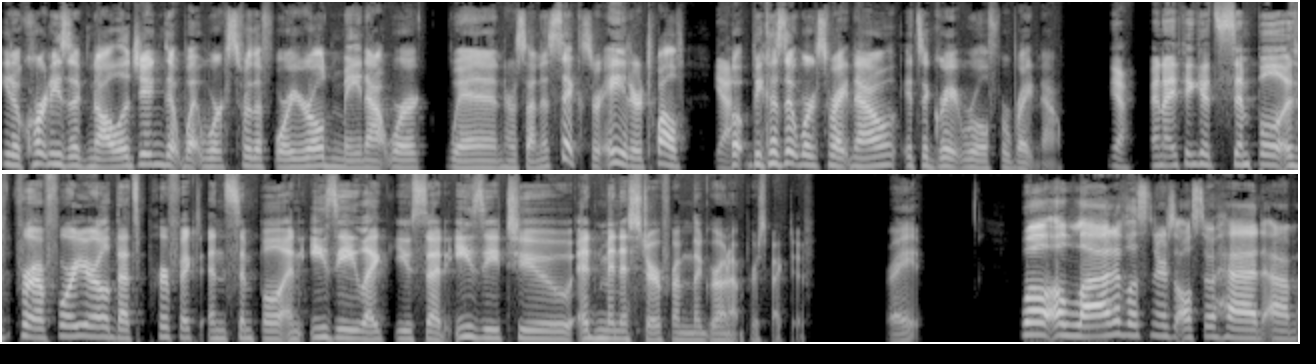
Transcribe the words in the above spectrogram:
you know, Courtney's acknowledging that what works for the four year old may not work when her son is six or eight or 12. Yeah. But because it works right now, it's a great rule for right now. Yeah. And I think it's simple for a four year old, that's perfect and simple and easy, like you said, easy to administer from the grown up perspective. Right. Well, a lot of listeners also had um,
